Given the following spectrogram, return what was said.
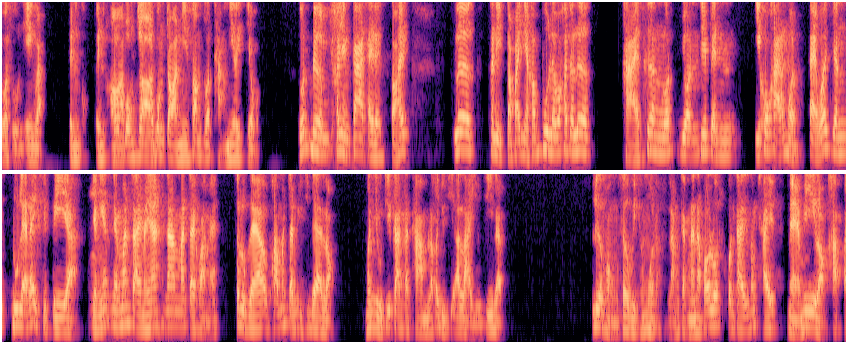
ตัวศูนย์เองแบบ เป็นเป็นครบวงจรครบวงจรมีซ่อมตัวถังมีอะไรเกี่ยวกับรถเดิมเขายังกล้าใช้เลย ต่อให้เลิกผลิตต่อไปเนี่ยเขาพูดแล้วว่าเขาจะเลิกขายเครื่องรถยนต์ที่เป็นอีโคคาร์ทั้งหมด แต่ว่ายังดูแลได้อีกสิบปีอะอย่างเงี้ยยังมั่นใจไหมอะน่ามั่นใจกว่าไหมสรุปแล้วความมั่นใจไม่อยู่ที่แบรนด์หรอก มันอยู่ที่การกระทำแล้วก็อยู่ที่อะไรอยู่ที่แบบ เรื่องของเซอร์วิสทั้งหมดอะหลังจากนั้นนะเพราะรถคนไทยต้องใช้แหมมีหรอกขับไป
